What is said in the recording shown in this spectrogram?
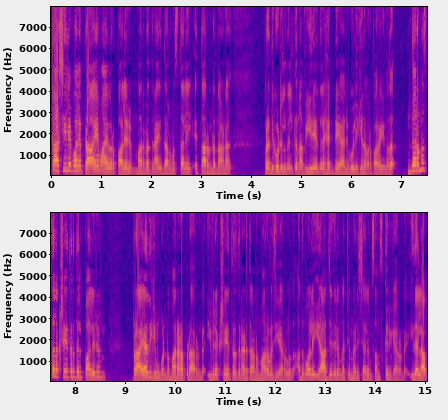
കാശിയിലെ പോലെ പ്രായമായവർ പലരും മരണത്തിനായി ധർമ്മസ്ഥലയിൽ എത്താറുണ്ടെന്നാണ് പ്രതികൂട്ടിൽ നിൽക്കുന്ന വീരേന്ദ്ര ഹെഗ്ഡെ അനുകൂലിക്കുന്നവർ പറയുന്നത്. ധർമ്മസ്ഥല ക്ഷേത്രത്തിൽ പലരും പ്രായാധിക്യം കൊണ്ട് മരണപ്പെടാറുണ്ട്. ഇവരെ ക്ഷേത്രത്തിനടുത്താണ് മറവ് ചെയ്യാറുള്ളത്. അതുപോലെ യാചകരും മറ്റു മരിച്ചാലും സംസ്കരിക്കാറുണ്ട്. ഇതെല്ലാം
